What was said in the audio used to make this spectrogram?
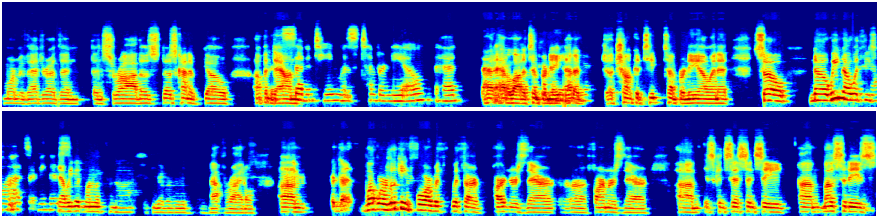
more Mourvedre than than Syrah. Those those kind of go up and down. Seventeen was Tempranillo, head. Had had a lot of Tempranillo. Had a, a chunk of t- Tempranillo in it. So no, we know what these. Pinot, I mean. Yeah, we did one with Pinot, if you've ever heard of that varietal. Um, the, what we're looking for with, with our partners there, or our farmers there, um, is consistency. Um, most of these,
